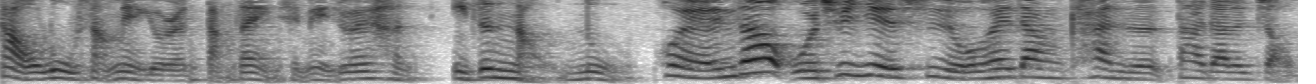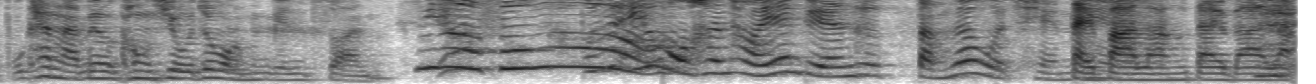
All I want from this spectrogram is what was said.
道路上面有人挡在你前面，你就会很一阵恼怒。会，你知道我去夜市，我会这样看着大家的脚步，看哪边有空隙，我就往那边钻。你好疯哦！不是因为我很讨厌别人挡在我前面，呆巴郎，呆巴郎，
